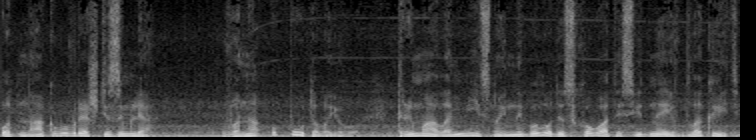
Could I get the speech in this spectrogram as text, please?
однаково врешті земля. Вона опутала його, тримала міцно і не було де сховатись від неї в блакиті.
